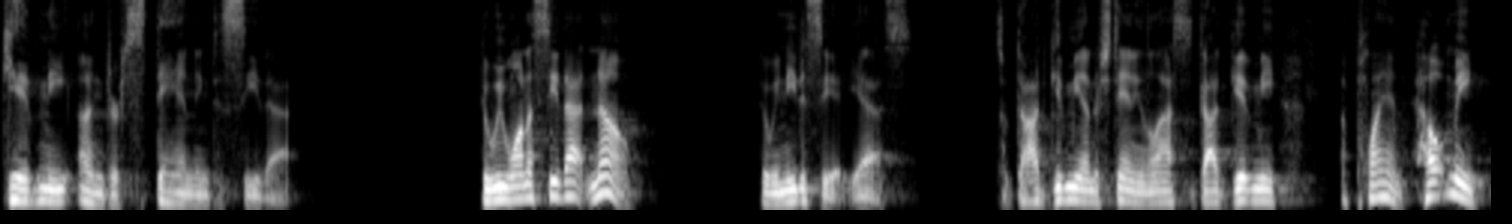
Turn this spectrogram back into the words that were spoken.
give me understanding to see that? Do we want to see that? No. Do we need to see it? Yes. So, God, give me understanding. The last is, God, give me a plan. Help me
